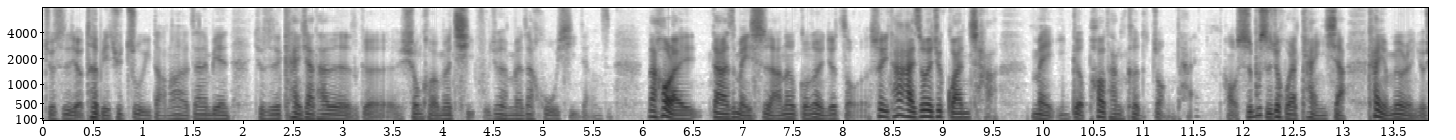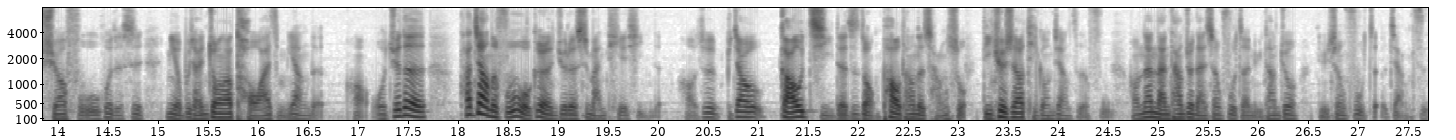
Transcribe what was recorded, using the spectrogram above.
就是有特别去注意到，然后在那边就是看一下他的这个胸口有没有起伏，就是有没有在呼吸这样子。那后来当然是没事啊，那个工作人员就走了，所以他还是会去观察每一个泡汤客的状态。好，时不时就回来看一下，看有没有人有需要服务，或者是你有不小心撞到头啊，怎么样的？好，我觉得他这样的服务，我个人觉得是蛮贴心的。好，就是比较高级的这种泡汤的场所，的确是要提供这样子的服务。好，那男汤就男生负责，女汤就女生负责，这样子。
